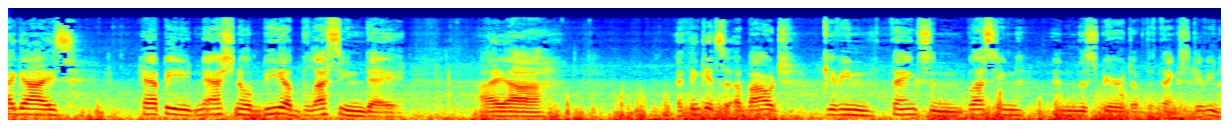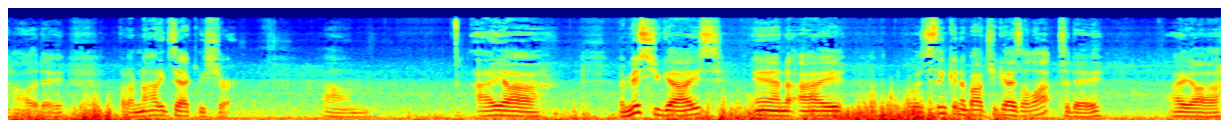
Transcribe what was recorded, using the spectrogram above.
Hi guys, happy National Be a Blessing Day. I uh, I think it's about giving thanks and blessing in the spirit of the Thanksgiving holiday, but I'm not exactly sure. Um, I uh, I miss you guys, and I I was thinking about you guys a lot today. I uh,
